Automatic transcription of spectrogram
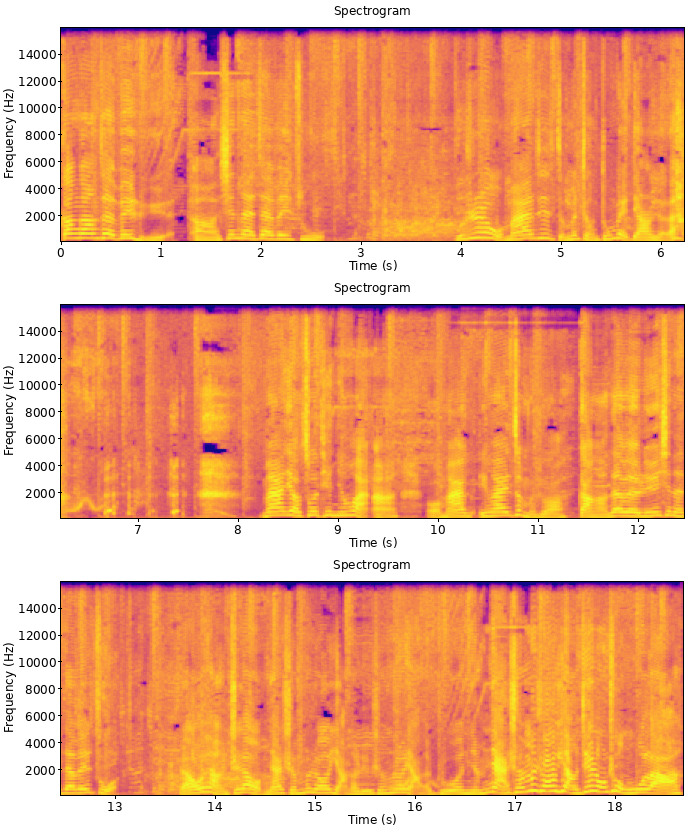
刚刚在喂驴，啊，现在在喂猪。不是我妈这怎么整东北调去了？妈要说天津话啊，我妈应该这么说：刚刚在喂驴，现在在喂猪。然后我想知道我们家什么时候养的驴，什么时候养的猪？你们家什么时候养这种宠物了？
